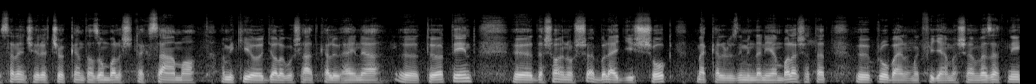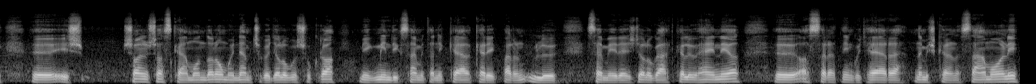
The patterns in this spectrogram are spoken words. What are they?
szerencsére csökkent azon balesetek száma, ami kijelölt gyalogos átkelőhelynel történt, de sajnos ebből egy is sok, meg kell előzni minden ilyen balesetet, próbálnak meg figyelmesen vezetni, és Sajnos azt kell mondanom, hogy nem csak a gyalogosokra, még mindig számítani kell kerékpáron ülő személyre és gyalogátkelőhelynél. Azt szeretnénk, hogyha erre nem is kellene számolni,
